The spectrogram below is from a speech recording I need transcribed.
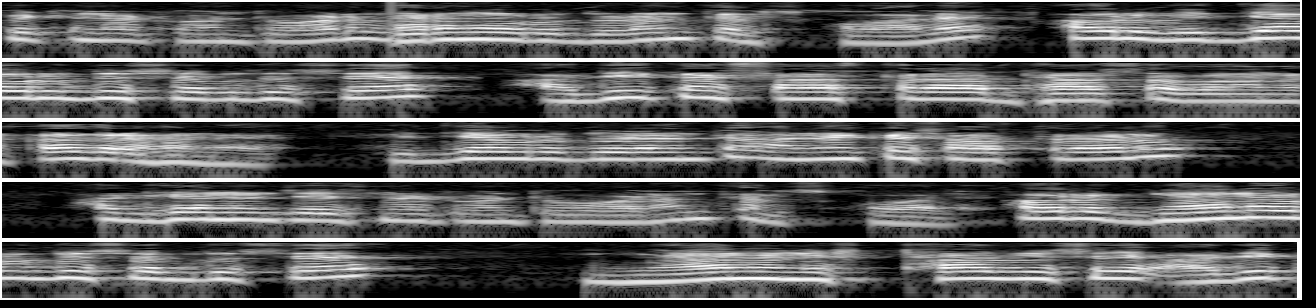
పెట్టినటువంటి వాడు ధర్మ వృద్ధుడు అని తెలుసుకోవాలి అవరు విద్యా వృద్ధి శబ్దసే అధిక శాస్త్రాభ్యాస వానక గ్రహణ విద్యా వృద్ధుడు అంటే అనేక శాస్త్రాలు అధ్యయనం చేసినటువంటి వాడు అని తెలుసుకోవాలి అవరు జ్ఞాన వృద్ధి శబ్దసే జ్ఞాన నిష్ఠా విషయ అధిక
